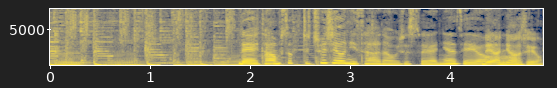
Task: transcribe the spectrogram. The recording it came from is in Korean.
네, 다음 소프트 최재원 이사 나오셨어요. 안녕하세요. 네, 안녕하세요.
